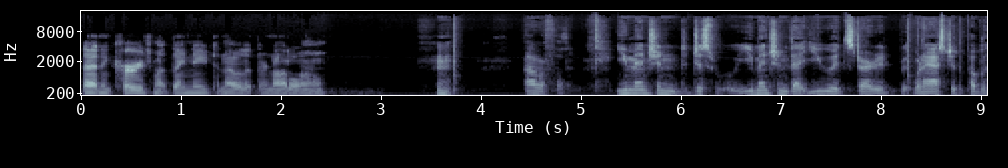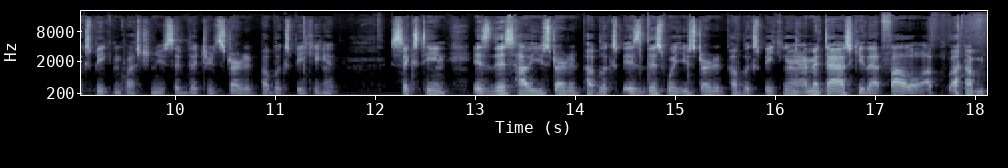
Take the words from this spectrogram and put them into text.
that encouragement they need to know that they're not alone. Hmm. Powerful. You mentioned just you mentioned that you had started when I asked you the public speaking question. You said that you'd started public speaking at 16. Is this how you started public? Is this what you started public speaking? I meant to ask you that follow up. Um,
